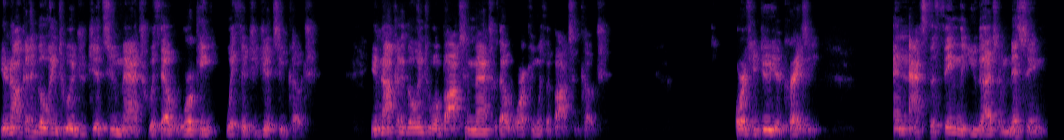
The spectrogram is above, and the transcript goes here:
You're not going to go into a jiu-jitsu match without working with a jiu-jitsu coach. You're not going to go into a boxing match without working with a boxing coach. Or if you do, you're crazy. And that's the thing that you guys are missing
